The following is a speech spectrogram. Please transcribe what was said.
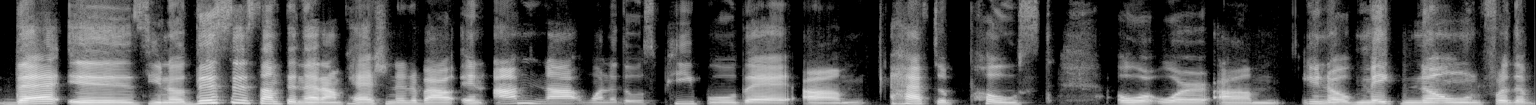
that is you know this is something that i'm passionate about and i'm not one of those people that um have to post or or um, you know make known for the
